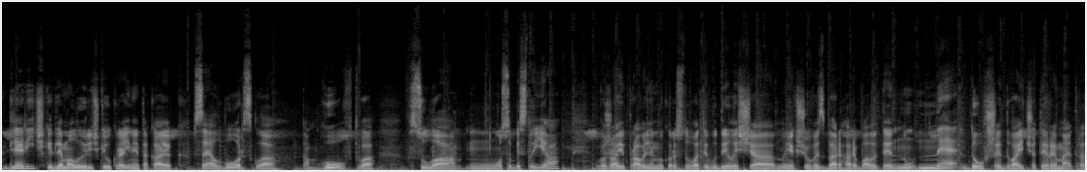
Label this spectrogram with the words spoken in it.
для річки, для малої річки України, така як Псел, Ворскла, там Говтва, Сула, особисто я вважаю правильним використовувати водилища, ну якщо ви з берега рибалите, ну не довше 2,4 метра.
